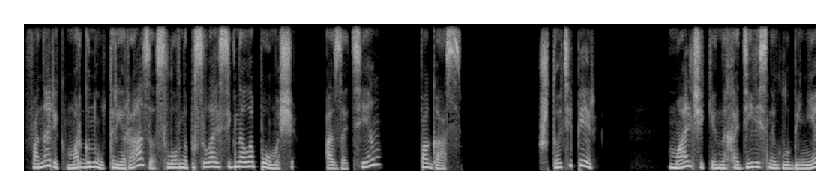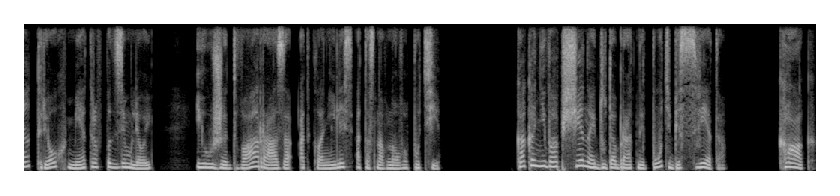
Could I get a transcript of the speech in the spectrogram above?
Фонарик моргнул три раза, словно посылая сигнал о помощи, а затем погас. Что теперь? Мальчики находились на глубине трех метров под землей и уже два раза отклонились от основного пути. Как они вообще найдут обратный путь без света? Как?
